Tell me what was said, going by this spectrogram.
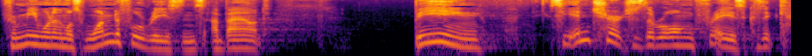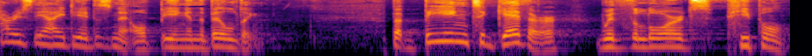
for me, one of the most wonderful reasons about being See, in church is the wrong phrase because it carries the idea, doesn't it, of being in the building. But being together with the Lord's people.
